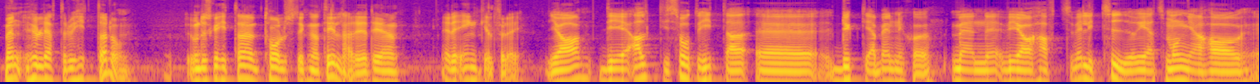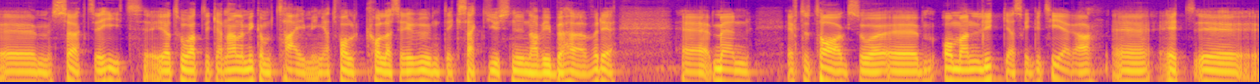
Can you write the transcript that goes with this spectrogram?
Men hur lätt är det att hitta dem? Om du ska hitta 12 stycken till här, är det, är det enkelt för dig? Ja, det är alltid svårt att hitta eh, duktiga människor. Men eh, vi har haft väldigt tur i att många har eh, sökt sig hit. Jag tror att det kan handla mycket om timing, att folk kollar sig runt exakt just nu när vi behöver det. Eh, men efter ett tag så, eh, om man lyckas rekrytera eh, ett eh,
